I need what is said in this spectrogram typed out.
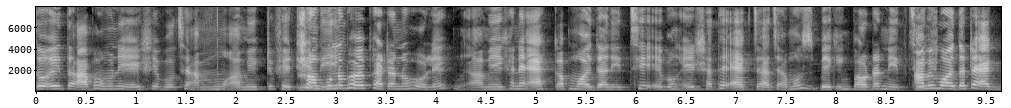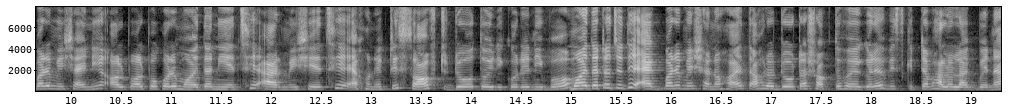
তো এই তো আভামনি এসে বলছে আম্মু আমি একটু ফেটিয়ে সম্পূর্ণভাবে ফেটানো হলে আমি এখানে এক কাপ ময়দা নিচ্ছি এবং এর সাথে এক চা চামচ বেকিং পাউডার নিচ্ছি। আমি ময়দাটা একবারে মিশাইনি অল্প অল্প করে ময়দা নিয়েছি আর মিশিয়েছি। এখন একটি সফট ডো তৈরি করে নিব। ময়দাটা যদি একবারে মেশানো হয় তাহলে ডোটা শক্ত হয়ে গেলেও বিস্কিটটা ভালো লাগবে না।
